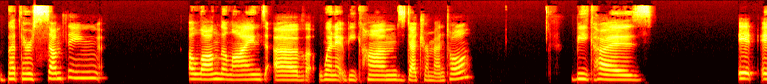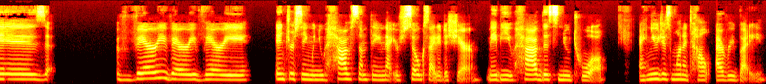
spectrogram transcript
but there's something along the lines of when it becomes detrimental because it is very very very interesting when you have something that you're so excited to share. Maybe you have this new tool and you just want to tell everybody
